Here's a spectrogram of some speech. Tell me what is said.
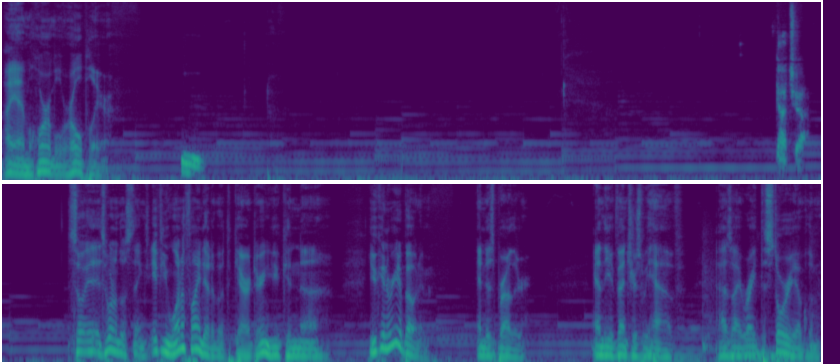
I am a horrible role player. Hmm. Gotcha. So it's one of those things. If you want to find out about the character, you can uh, you can read about him and his brother and the adventures we have as I write the story of them.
